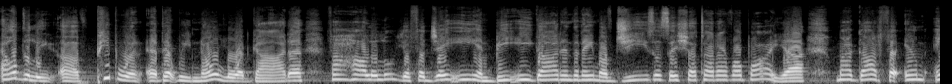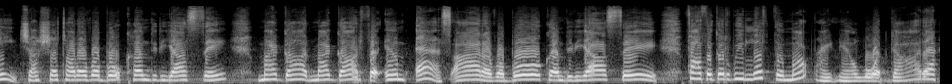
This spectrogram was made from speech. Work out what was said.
elderly uh, people uh, that we know, Lord God, uh, for hallelujah, for J-E and B-E, God, in the name of Jesus, my God, for M-H, my God, my God, for M-S, Father God, we lift them up right now, Lord God.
